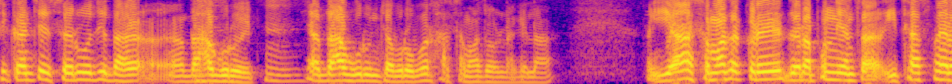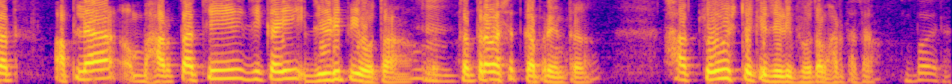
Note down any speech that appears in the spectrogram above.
शिखांचे सर्व जे दहा दहा गुरु आहेत या दहा गुरूंच्या बरोबर हा समाज जोडला गेला. या समाजाकडे जर आपण यांचा इतिहास पाहिला आपल्या भारताची जी काही जीडीपी होता सतराव्या शतकापर्यंत हा चोवीस टक्के जीडीपी होता भारताचा. बरं.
